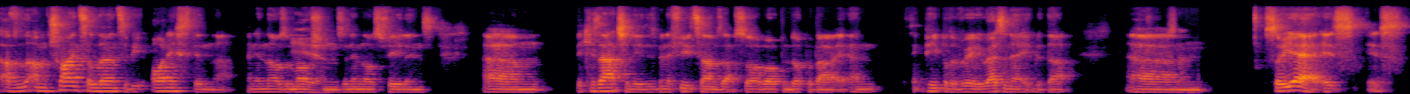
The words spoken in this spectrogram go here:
i am trying to learn to be honest in that and in those emotions yeah. and in those feelings. Um, because actually there's been a few times that I've sort of opened up about it and I think people have really resonated with that. Um, so yeah, it's it's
